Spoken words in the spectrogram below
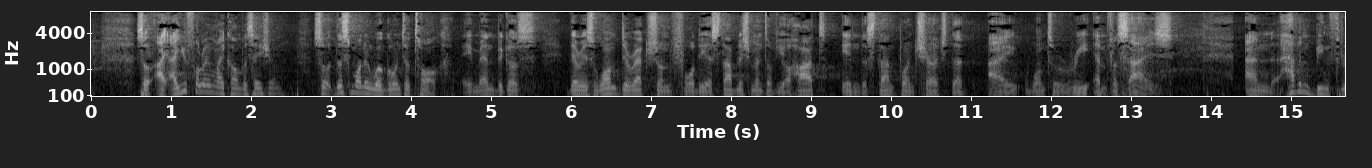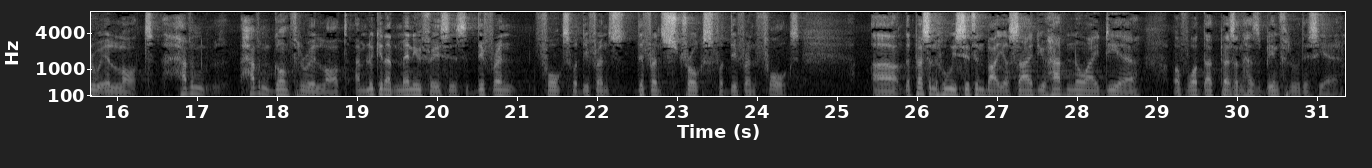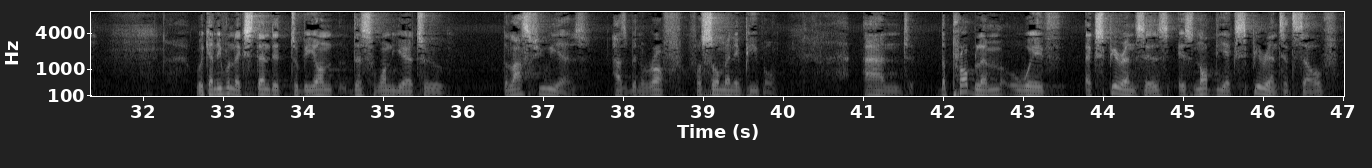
So, are, are you following my conversation? So, this morning we're going to talk. Amen. Because there is one direction for the establishment of your heart in the Standpoint Church that I want to re emphasize. And having been through a lot, having, having gone through a lot, I'm looking at many faces, different folks for different, different strokes for different folks. Uh, the person who is sitting by your side, you have no idea of what that person has been through this year. We can even extend it to beyond this one year to the last few years has been rough for so many people. And the problem with experiences is not the experience itself,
